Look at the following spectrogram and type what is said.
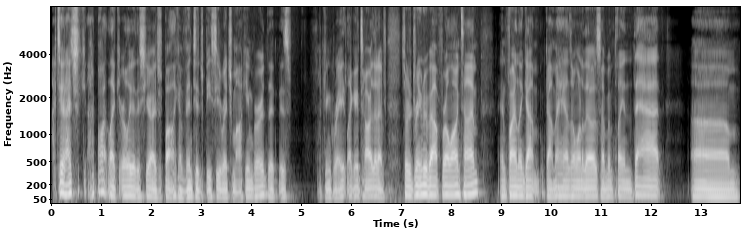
I dude, I just I bought like earlier this year. I just bought like a vintage BC Rich Mockingbird that is fucking great, like a guitar that I've sort of dreamed about for a long time, and finally got got my hands on one of those. I've been playing that. Um,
